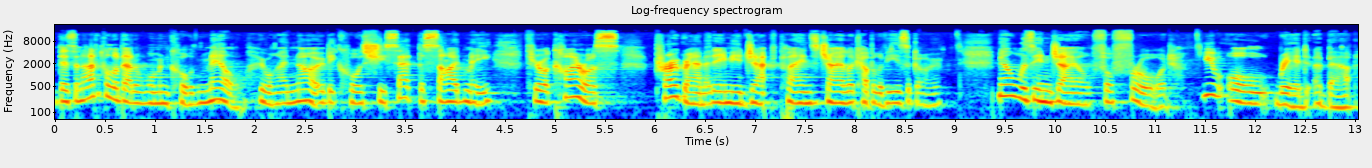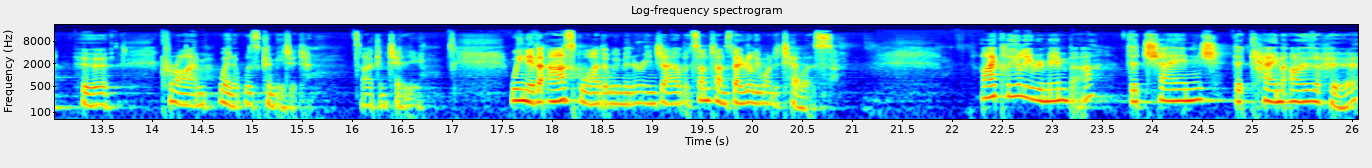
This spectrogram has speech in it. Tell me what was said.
there's an article about a woman called Mel, who I know because she sat beside me through a Kairos program at Emu Plains Jail a couple of years ago. Mel was in jail for fraud. You all read about her crime when it was committed. I can tell you. We never ask why the women are in jail, but sometimes they really want to tell us. I clearly remember the change that came over her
